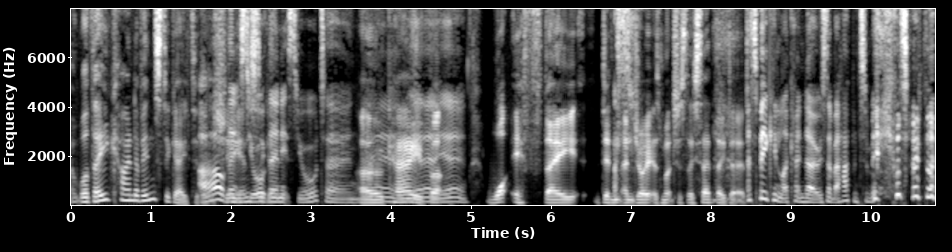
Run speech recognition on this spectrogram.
Uh, Well, they kind of instigated it. Oh, She then it's your then it's your turn. Yeah, Okay, yeah, but yeah. what if they didn't enjoy it as much as they said they did? And speaking like I know, it's never happened to me. I don't know.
